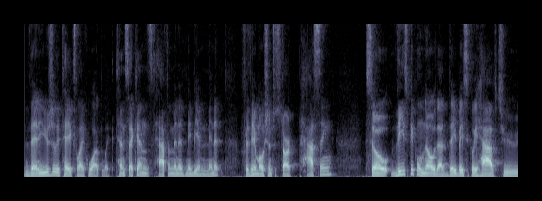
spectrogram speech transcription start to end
then it usually takes like what, like 10 seconds, half a minute, maybe a minute for the emotion to start passing. So these people know that they basically have to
